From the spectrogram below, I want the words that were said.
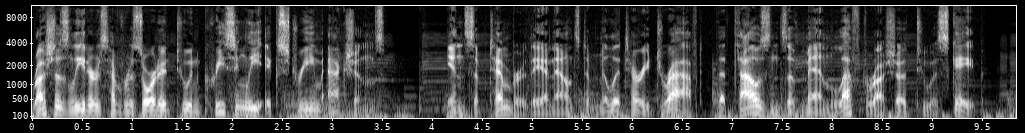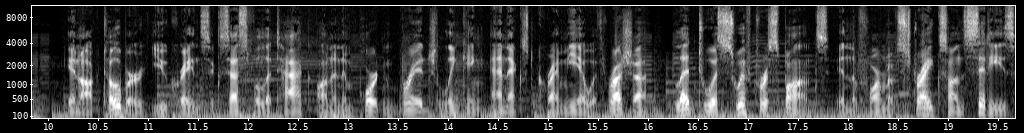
Russia's leaders have resorted to increasingly extreme actions. In September, they announced a military draft that thousands of men left Russia to escape. In October, Ukraine's successful attack on an important bridge linking annexed Crimea with Russia led to a swift response in the form of strikes on cities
